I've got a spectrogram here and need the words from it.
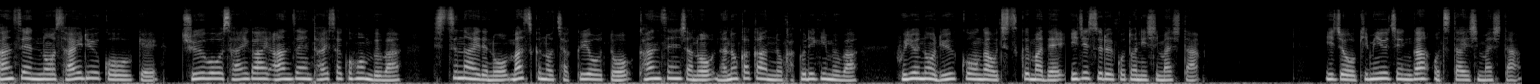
感染の再流行を受け、中央災害安全対策本部は、室内でのマスクの着用と感染者の7日間の隔離義務は、冬の流行が落ち着くまで維持することにしました。以上、キミユジンがお伝えしました。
